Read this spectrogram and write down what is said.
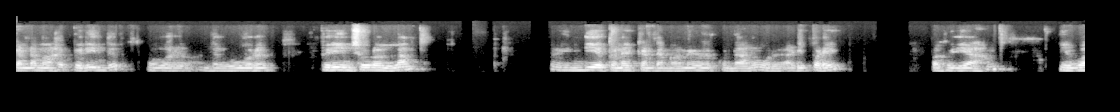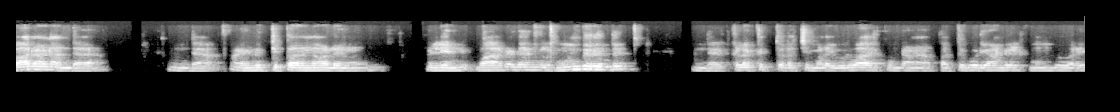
கண்டமாக பிரிந்து ஒவ்வொரு அந்த ஒவ்வொரு பிரியும் சூழலெல்லாம் இந்திய துணைக்கண்டம் அமைவதற்குண்டான ஒரு அடிப்படை பகுதியாகும். இவ்வாறான அந்த இந்த ஐநூற்றி பதினாலு மில்லியன் வருடங்களுக்கு முன்பிருந்து இந்த கிழக்கு தொடர்ச்சி மலை உருவாவதற்கு உண்டான பத்து கோடி ஆண்டுகளுக்கு முன்பு வரை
